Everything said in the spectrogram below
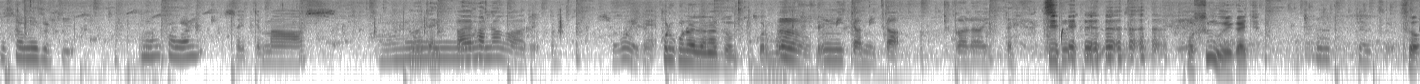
みさみずき。あかわいい。咲いてますまだいっぱい花がある。すごいね。これこの間のやつこれもらってきて、うん見た見た。からいったやつ。もうすぐ植え替えちゃこれってやつ。そう。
